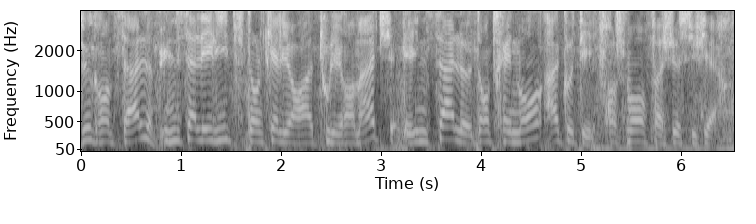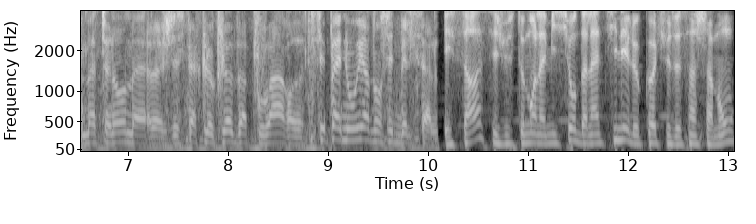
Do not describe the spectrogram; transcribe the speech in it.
deux grandes salles, une salle élite dans laquelle il y aura tous les grands matchs et une salle d'entraînement à côté. Franchement, enfin je suis fier. Maintenant, bah, j'espère que le club va pouvoir euh, s'épanouir dans cette belle salle. Et ça, c'est justement la mission d'Alain Tinet, le coach de Saint-Chamond,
